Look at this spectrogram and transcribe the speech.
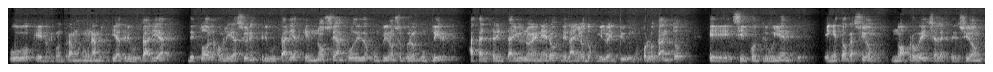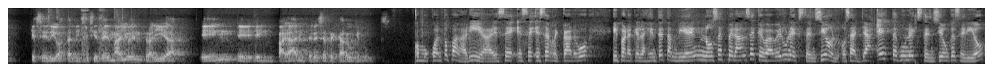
Hugo, que nos encontramos en una amnistía tributaria de todas las obligaciones tributarias que no se han podido cumplir, no se pudieron cumplir hasta el 31 de enero del año 2021. Por lo tanto, eh, si el contribuyente en esta ocasión no aprovecha la extensión que se dio hasta el 17 de mayo, entraría en, eh, en pagar intereses, recargos y multas. ¿Cómo cuánto pagaría ese, ese, ese recargo? Y para que la gente también no se esperance que va a haber una extensión. O sea, ya esta es una extensión que se dio.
